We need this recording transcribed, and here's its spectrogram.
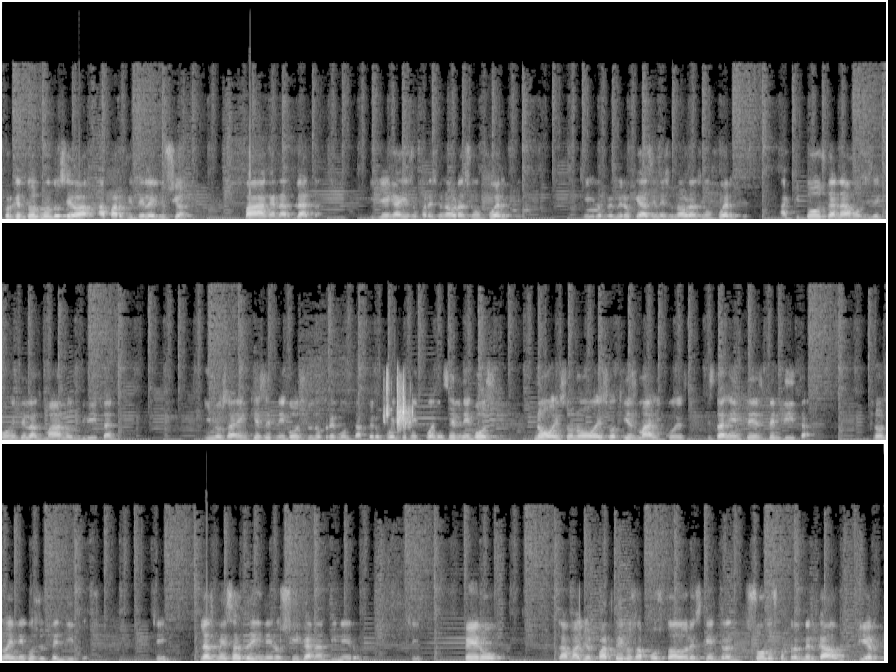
Porque todo el mundo se va a partir de la ilusión, va a ganar plata y llega y eso parece una oración fuerte, ¿sí? Lo primero que hacen es una oración fuerte. Aquí todos ganamos y se cogen de las manos, gritan y no saben qué es el negocio. Uno pregunta, pero cuénteme cuál es el negocio. No, eso no, eso aquí es mágico, es- esta gente es bendita. No, no hay negocios benditos, ¿sí? Las mesas de dinero sí ganan dinero, ¿sí? Pero la mayor parte de los apostadores que entran solos contra el mercado pierden.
